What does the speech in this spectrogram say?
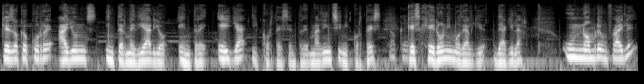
¿Qué es lo que ocurre? Hay un intermediario entre ella y Cortés, entre Malintzin y Cortés, que es Jerónimo de, de Aguilar. Un hombre, un fraile,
